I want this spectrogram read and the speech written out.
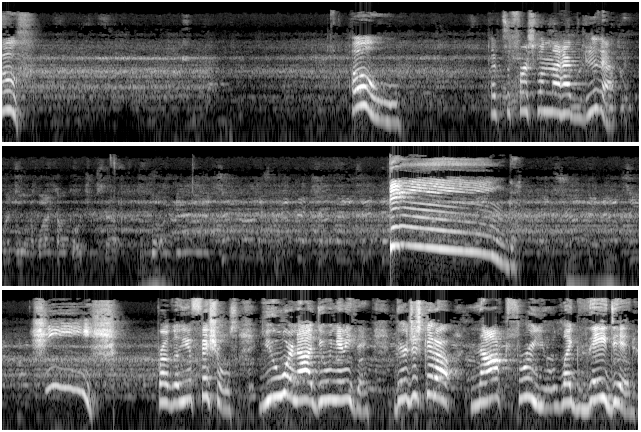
Oof. Oh. That's the first one that had to do that. Ding! Sheesh. Bro, the officials, you are not doing anything. They're just gonna knock through you like they did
